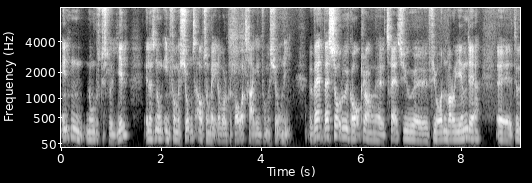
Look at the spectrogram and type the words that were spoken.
enten nogen, du skal slå ihjel, eller sådan nogle informationsautomater, hvor du kan gå over og trække information i. Hvad, hvad så du i går kl. Øh, 23.14? Øh, Var du hjemme der? Du,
